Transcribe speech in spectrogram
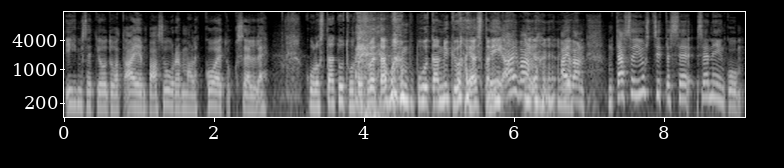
ihmiset joutuvat aiempaa suuremmalle koetukselle. Kuulostaa tutulta, että puhutaan nykyajasta. Niin, niin aivan, aivan. Mutta tässä just sitten se, se niin kuin,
